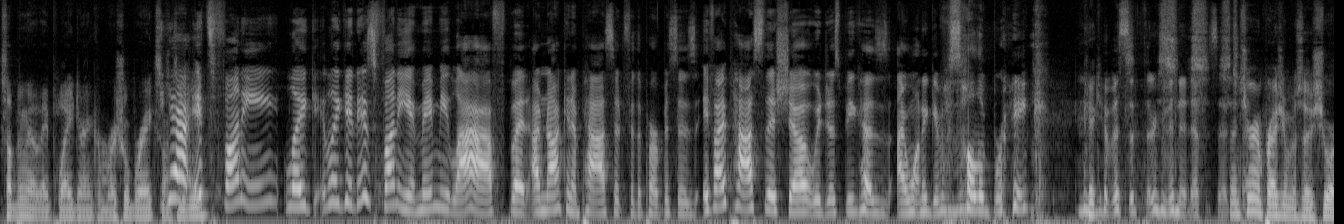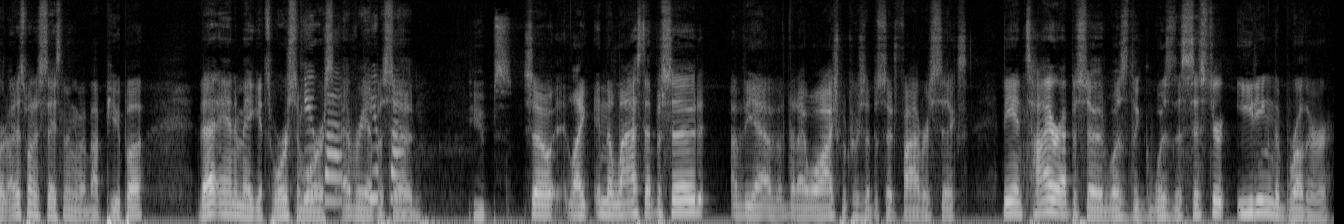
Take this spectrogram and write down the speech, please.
something that they play during commercial breaks on yeah, TV. it's funny. Like like it is funny. It made me laugh, but I'm not gonna pass it for the purposes. If I pass this show, it would just because I want to give us all a break and Okay. give us a three minute episode. Since your impression was so short, I just want to say something about Pupa. That anime gets worse and worse Pupa, every Pupa. episode. Pupes. So, like in the last episode of the uh, that I watched, which was episode five or six, the entire episode was the was the sister eating the brother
